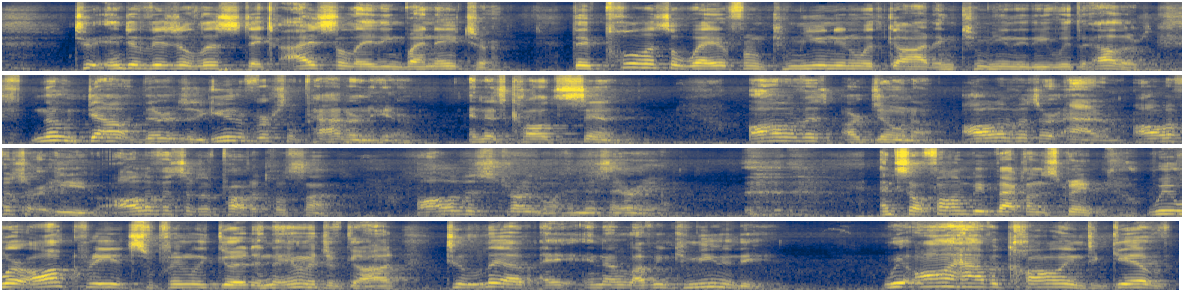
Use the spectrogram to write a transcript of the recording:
to individualistic, isolating by nature. They pull us away from communion with God and community with others. No doubt there's a universal pattern here, and it's called sin. All of us are Jonah. All of us are Adam. All of us are Eve. All of us are the prodigal son. All of us struggle in this area. And so, follow me back on the screen. We were all created supremely good in the image of God to live a, in a loving community. We all have a calling to give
